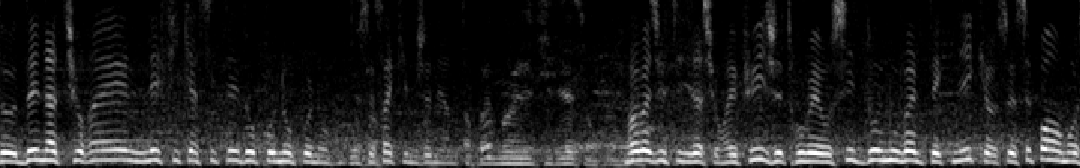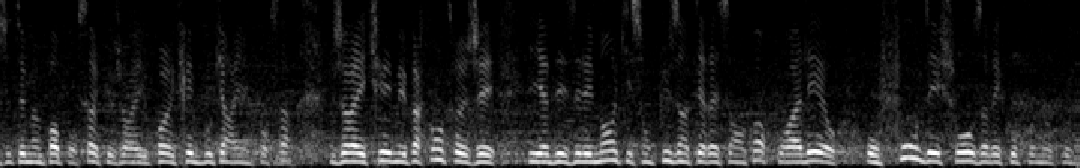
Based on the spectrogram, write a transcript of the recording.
de dénaturer l'efficacité d'Oponopono. C'est ça qui me gênait un petit peu. Mauvaise utilisation. Mauvaise utilisation. Et puis j'ai trouvé aussi deux nouvelles techniques. C'est pas moi, c'était même pas pour ça que j'aurais pas écrit le bouquin, rien que pour ça. J'aurais écrit, mais par contre, il y a des éléments qui sont plus intéressants encore pour aller au, au fond des choses avec Oponopono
